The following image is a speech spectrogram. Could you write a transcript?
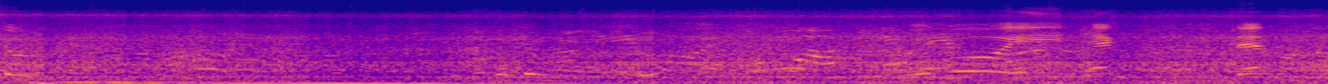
চড়। হইবো এই এক দেড় ঘণ্টা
